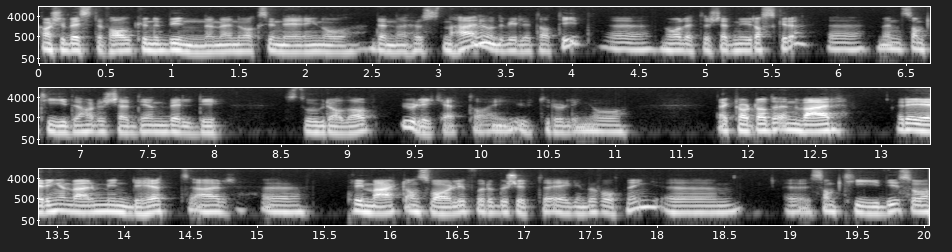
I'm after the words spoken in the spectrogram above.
kanskje i beste fall kunne begynne med en vaksinering nå denne høsten her, og mm. det ville ta tid. Eh, nå har dette skjedd mye raskere, eh, men samtidig har det skjedd i en veldig stor grad av ulikhet da, i utrulling. Og det er klart at enhver regjering, enhver myndighet er eh, primært ansvarlig for å beskytte egen befolkning. Samtidig så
